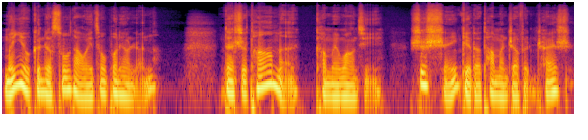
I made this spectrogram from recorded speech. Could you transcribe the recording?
没有跟着苏大伟做不良人呢，但是他们可没忘记是谁给了他们这份差事。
